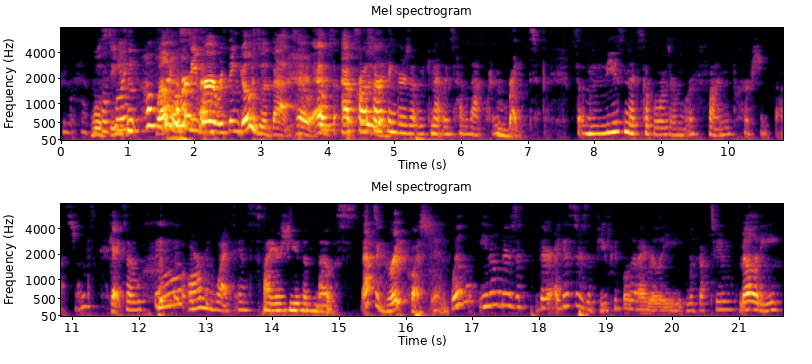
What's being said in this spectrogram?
see what happens. We'll see. Hopefully- well, we'll see where everything goes with that. So, We'll cross our fingers that we can at least have that one. Right. So these next couple ones are more fun person questions. Okay. So who or what inspires you the most? That's a great question. Well, you know, there's a there. I guess there's a few people that I really look up to. Melody,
